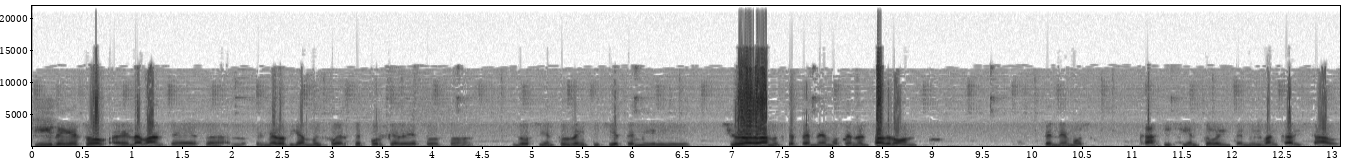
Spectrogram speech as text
Y de eso el avance es eh, los primeros días muy fuerte porque de esos 227 mil ciudadanos que tenemos en el padrón, tenemos casi 120 mil bancarizados,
